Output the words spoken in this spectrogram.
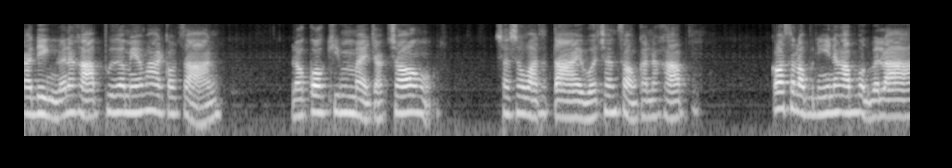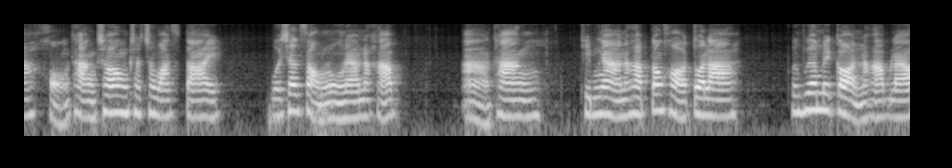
กระดิ่งด้วยนะครับ เพื่อไม่ให้พลาดข่าวสาร แล้วก็คลิปใหม่จากช่องชัชวัตสไตล์เวอร์ชัน2 กันนะครับ ก็สำหรับวันนี้นะครับหมดเวลาของทางช่องชัชวัตสไตล์เวอร์ชัน2 ลงแล้วนะครับอ่าทางทีมงานนะครับ ต้องขอตัวลาเพื่อนๆไปก่อนนะครับ แล้ว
